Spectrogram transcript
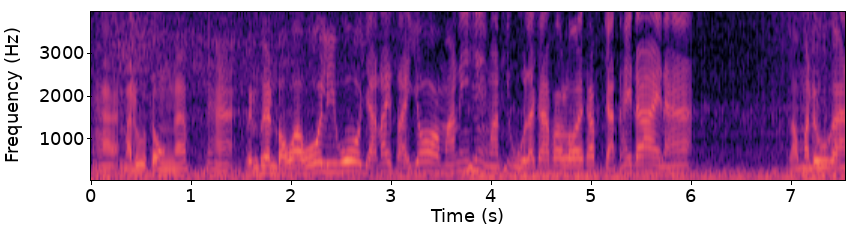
นะฮะมาดูทรงครับนะฮะเพื่อนๆบอกว่าโอ้รีโวอยากได้สายย่อมานี่มาที่อู่ราชาพาลอยครับ จัดให้ได้นะฮะ เรามาดูกัน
